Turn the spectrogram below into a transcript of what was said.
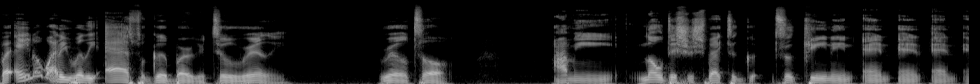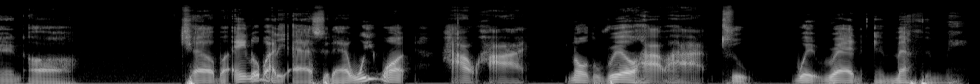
but ain't nobody really asked for Good Burger too. Really, real talk. I mean, no disrespect to to Kenan and and and and uh Kel, but ain't nobody asked for that. We want how high, no, the real how high too, with red and meth and me.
